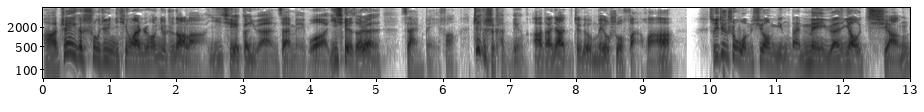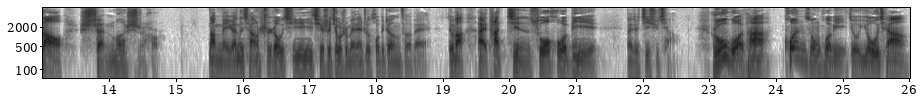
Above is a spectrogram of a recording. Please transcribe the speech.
啊，这个数据你听完之后你就知道了，一切根源在美国，一切责任在美方，这个是肯定的啊。大家这个没有说反话啊，所以这个时候我们需要明白，美元要强到什么时候？那美元的强势周期其实就是美联储的货币政策呗，对吧？哎，它紧缩货币，那就继续强；如果它宽松货币，就由强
